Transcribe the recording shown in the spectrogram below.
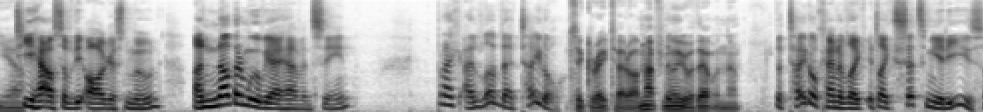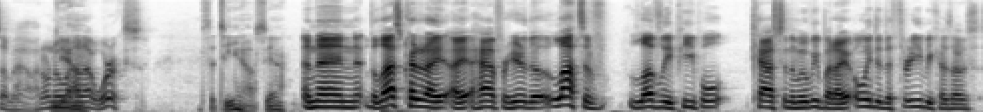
Yeah. Tea House of the August Moon, another movie I haven't seen. But I, I love that title. It's a great title. I'm not familiar with that one though. The title kind of like it like sets me at ease somehow. I don't know Yeah. how that works. It's a tea house. Yeah. And then the last credit I, I have for here, the lots of lovely people cast in the movie, but I only did the three because I was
